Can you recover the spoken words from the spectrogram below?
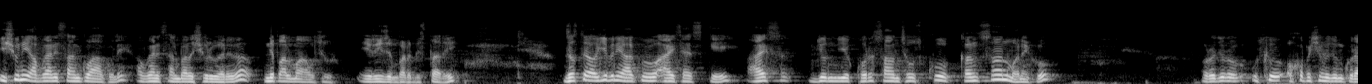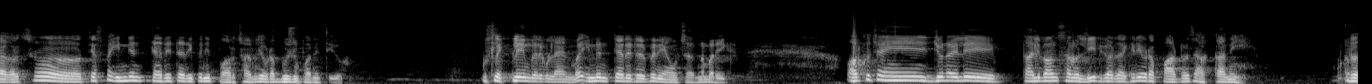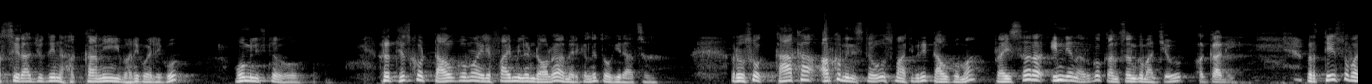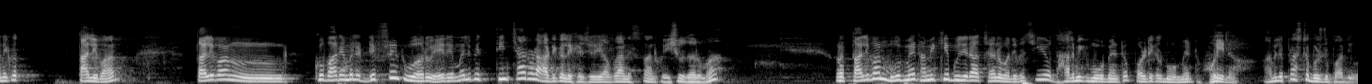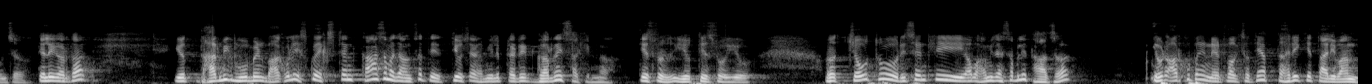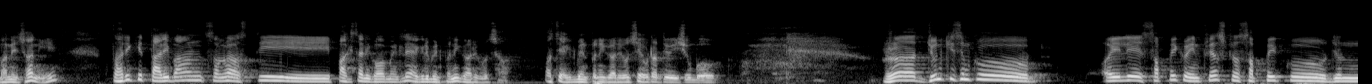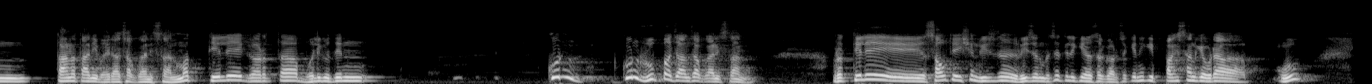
Issue नै अफगानिस्तानको आएकोले अफगानिस्तानबाट सुरु गरेर नेपालमा आउँछु यो रिजनबाट बिस्तारै। जस्तै अघि पनि आएको आइएसएसके आइएस जुन यो खोरसान छ उसको कन्सर्न भनेको र जुन उसको अकुपेसन जुन कुरा गर्छ त्यसमा इन्डियन टेरिटरी पनि पर्छ हामीले एउटा बुझ्नुपर्ने थियो। उसले क्लेम गरेको ल्यान्डमा इन्डियन टेरिटरी पनि आउँछ नम्बर एक। अर्को चाहिँ जुन अहिले तालिबानसँग लिड गर्दाखेरि एउटा पार्टनर चाहिँ हक्कानी र सिराजुद्दिन हक्कानी भनेको अहिलेको होम मिनिस्टर हो। र त्यसको टाउकोमा अहिले फाइभ मिलियन डलर अमेरिकनले तोकिरहेको छ र उसको काका अर्को मिनिस्टर हो उसमाथि पनि टाउकोमा प्राइस छ र इन्डियनहरूको कन्सर्नको मान्छे हो हक्कानी र तेस्रो भनेको तालिबान। तालिबानको बारेमा मैले डिफ्रेन्ट उहरू हेरेँ मैले पनि तिन चारवटा आर्टिकल लेखेको छु यो अफगानिस्तानको इस्युजहरूमा र तालिबान मुभमेन्ट हामी के बुझिरहेको छैनौँ भनेपछि यो धार्मिक मुभमेन्ट हो पोलिटिकल मुभमेन्ट होइन। हामीले प्रश्न बुझ्नुपर्ने हुन्छ। त्यसले गर्दा यो धार्मिक मुभमेन्ट भएकोले यसको एक्सटेन्ट कहाँसम्म जान्छ त्यो त्यो चाहिँ हामीले प्रेडिक्ट गर्नै सकिन्न। तेस्रो यो तेस्रो यो। र चौथो रिसेन्टली अब हामीलाई सबैले थाहा छ एउटा अर्को पनि नेटवर्क छ त्यहाँ तहरिके तालिबान भन्ने छ नि। तहरिके तालिबानसँग अस्ति पाकिस्तानी गभर्मेन्टले एग्रिमेन्ट पनि गरेको छ। अस्ति एग्रिमेन्ट पनि गरेको छ एउटा त्यो इस्यु भयो। र जुन किसिमको अहिले सबैको इन्ट्रेस्ट र सबैको जुन तानातानी भइरहेछ अफगानिस्तानमा त्यसले गर्दा भोलिको दिन कुन कुन रूपमा जान्छ अफगानिस्तान? र त्यसले साउथ एसियन रिजन रिजनमा चाहिँ त्यसले के असर गर्छ? किनकि पाकिस्तानको एउटा ऊ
